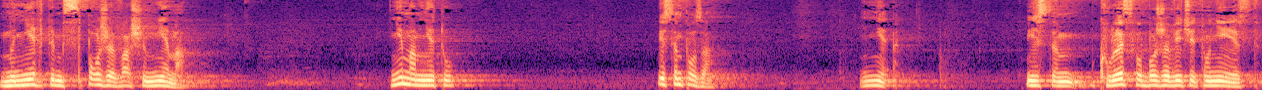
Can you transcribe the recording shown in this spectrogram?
Mnie w tym sporze waszym nie ma. Nie ma mnie tu. Jestem poza. Nie. Jestem, Królestwo Boże, wiecie, to nie jest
